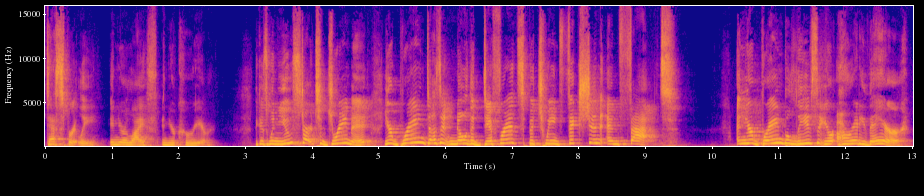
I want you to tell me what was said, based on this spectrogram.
desperately in your life, in your career. Because when you start to dream it, your brain doesn't know the difference between fiction and fact. And your brain believes that you're already there.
